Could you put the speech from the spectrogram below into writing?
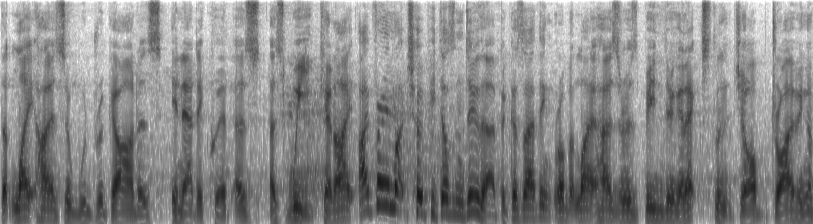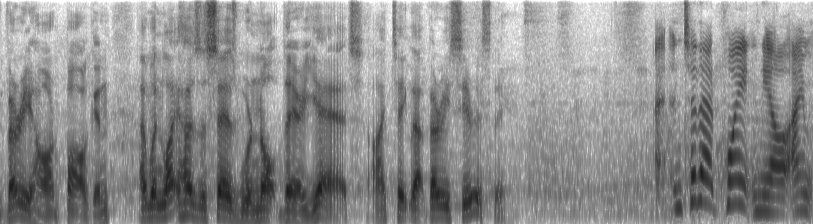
that Lighthizer would regard as inadequate, as, as weak. And I, I very much hope he doesn't do that because I think Robert Lighthizer has been doing an excellent job driving a very hard bargain. And when Lighthizer says we're not there yet, I take that very seriously. And to that point, Niall, I'm,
